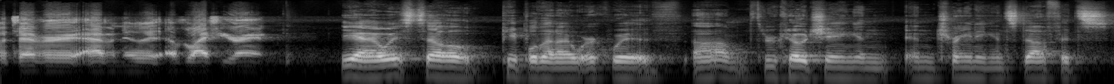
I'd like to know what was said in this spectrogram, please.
whichever avenue of life you're in. Yeah, I always tell people that I work with um, through coaching and, and training and stuff, it's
